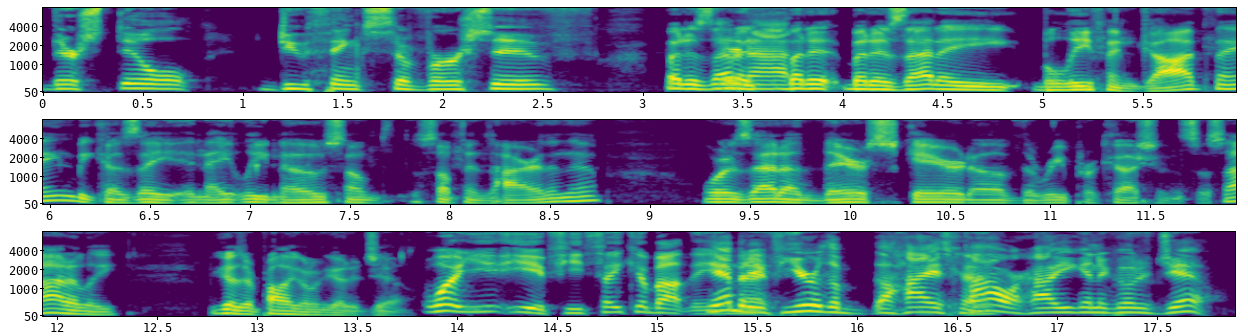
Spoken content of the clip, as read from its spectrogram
They're still do things subversive. But is that They're a, not- but it, but is that a belief in God thing because they innately know some something's higher than them, or is that a they're scared of the repercussions societally because they're probably going to go to jail? Well, you, if you think about the Yeah, but if you're the, the highest Okay. power, how are you going to go to jail?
